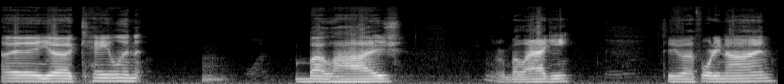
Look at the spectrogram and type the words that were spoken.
A uh, Kalen Balaj or Balagi to uh, 49.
